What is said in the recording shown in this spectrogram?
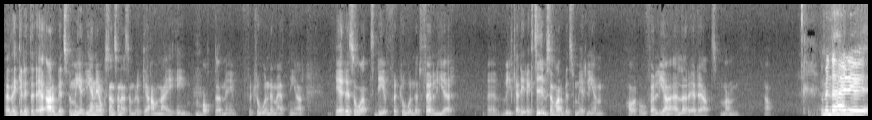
jag tänker lite, Arbetsförmedlingen är också en sån här som brukar hamna i, i botten i förtroendemätningar. Är det så att det förtroendet följer eh, vilka direktiv som Arbetsförmedlingen har att följa eller är det att man men det här är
